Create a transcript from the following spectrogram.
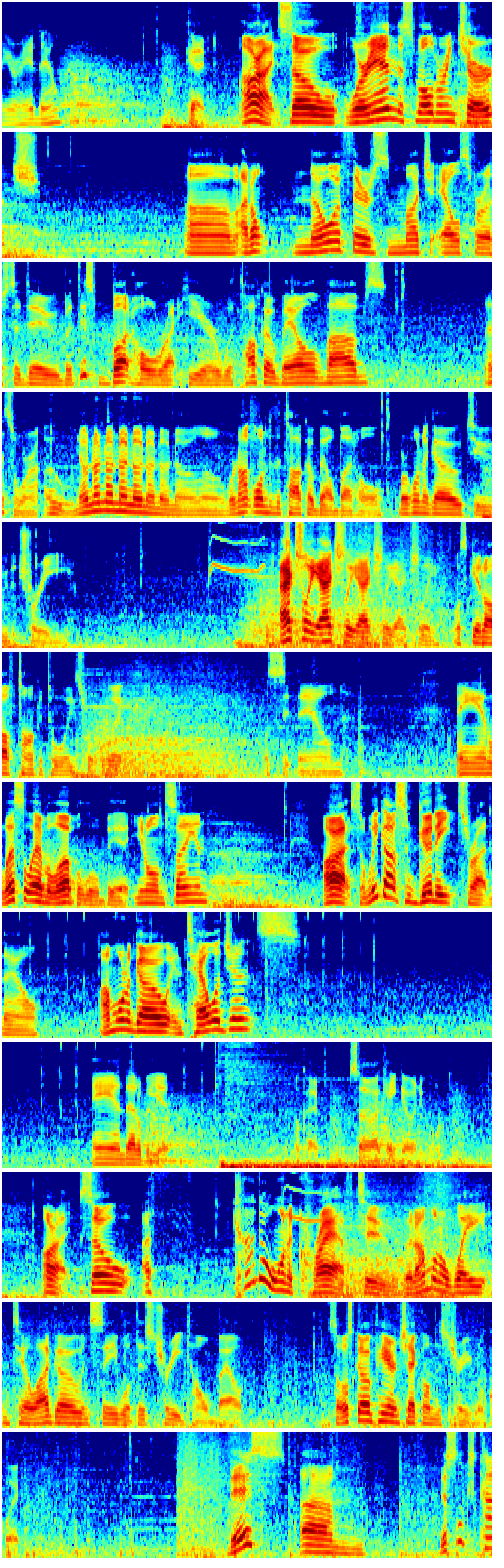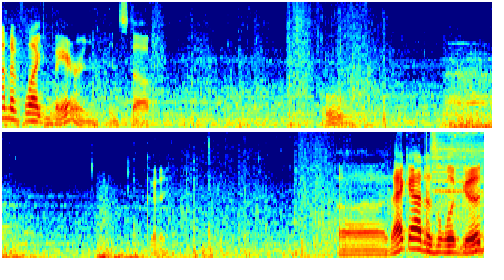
Lay her head down. Okay. All right. So we're in the smoldering church. Um, I don't know if there's much else for us to do, but this butthole right here with Taco Bell vibes. That's where. I, oh no no no no no no no no no! We're not going to the Taco Bell butthole. We're going to go to the tree. Actually, actually, actually, actually, let's get off Tonka Toys real quick. Let's sit down. And let's level up a little bit. You know what I'm saying? Alright, so we got some good eats right now. I'm going to go intelligence. And that'll be it. Okay, so I can't go anymore. Alright, so I kind of want to craft too, but I'm going to wait until I go and see what this tree talking about. So let's go up here and check on this tree real quick. This, um, this looks kind of like barren and stuff. Ooh. Okay. Uh, that guy doesn't look good.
